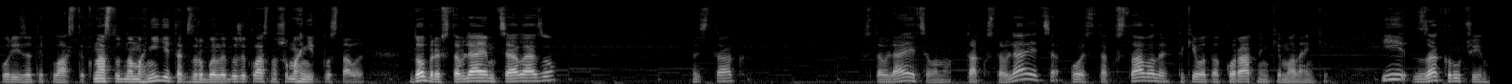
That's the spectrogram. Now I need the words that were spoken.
порізати пластик. У нас тут на магніті так зробили. Дуже класно, що магніт поставили. Добре, вставляємо це лезо. Ось так. Вставляється воно. Так, вставляється. Ось так вставили. Такі от акуратненькі, маленькі. І закручуємо.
